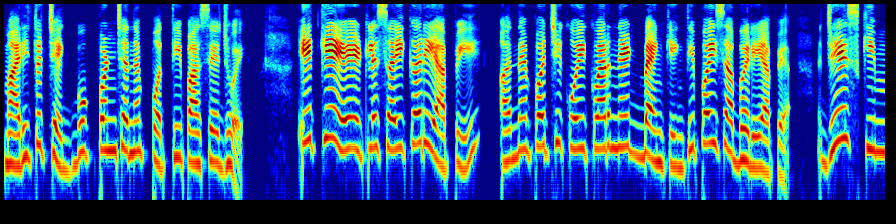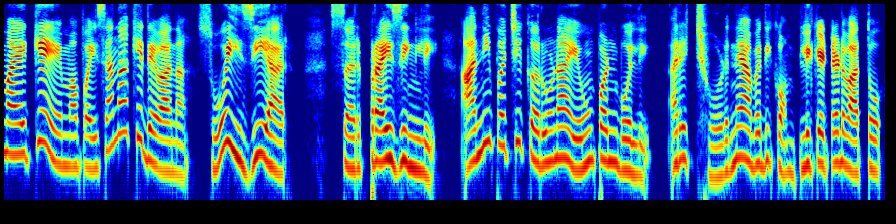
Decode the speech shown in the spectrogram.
મારી તો ચેકબુક પણ છે ને પતિ પાસે જ હોય. એ કે એટલે સહી કરી આપી અને પછી કોઈક વાર નેટ બેન્કિંગથી પૈસા ભરી આપ્યા. જે સ્કીમમાં એ કે એમાં પૈસા નાખી દેવાના. સો ઇઝી યાર. સરપ્રાઇઝિંગલી આની પછી કરુણા એવું પણ બોલી, અરે છોડને આ બધી કોમ્પ્લિકેટેડ વાતો.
